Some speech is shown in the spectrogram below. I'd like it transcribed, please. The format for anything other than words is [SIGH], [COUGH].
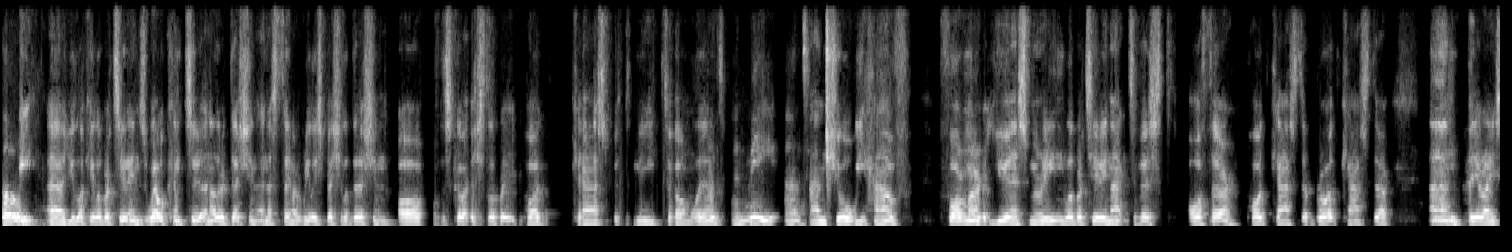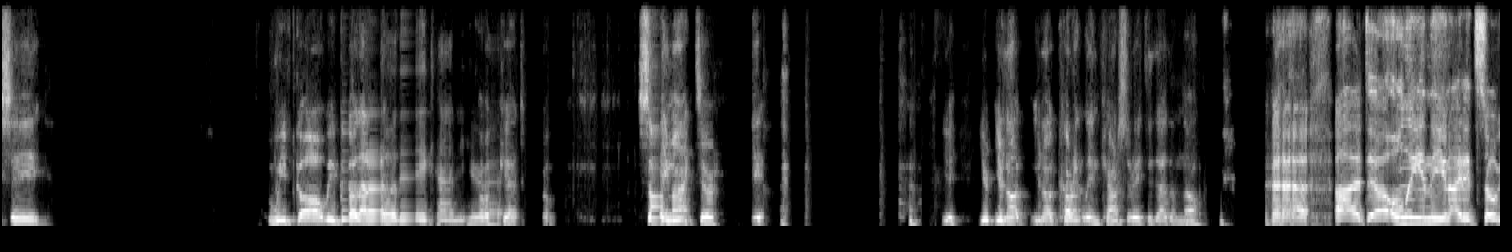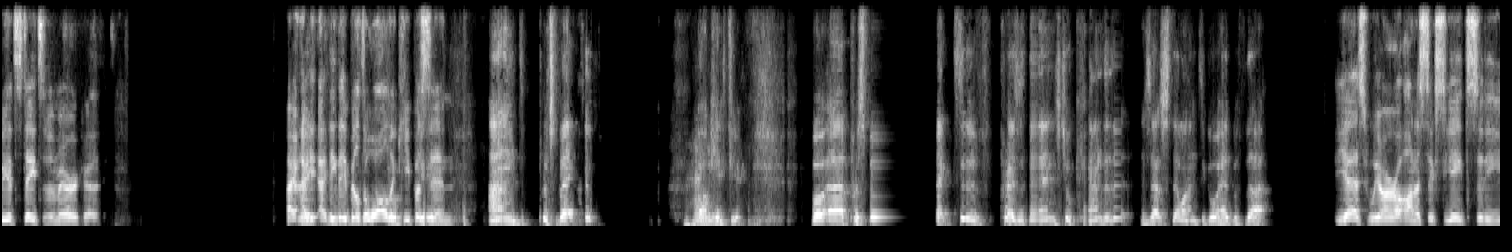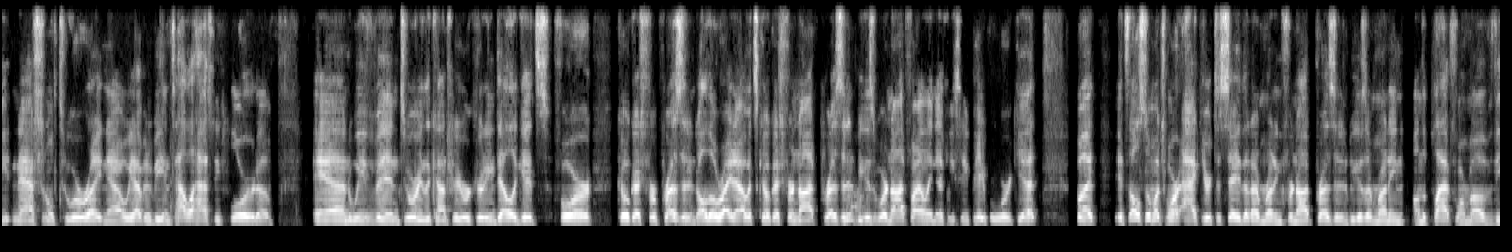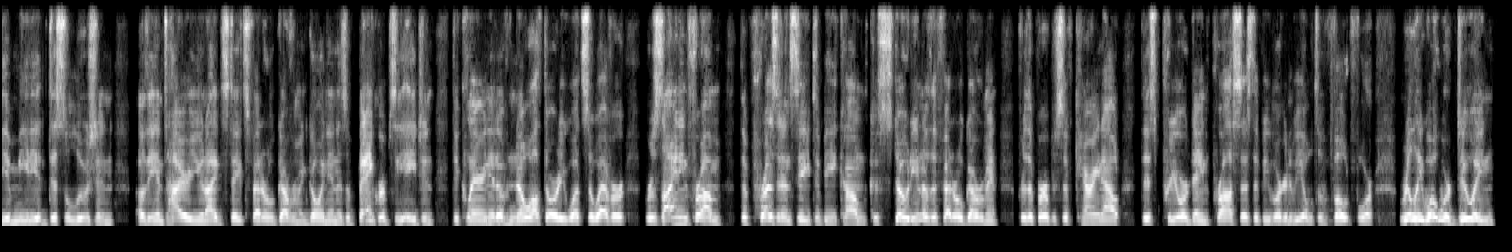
Hey, uh, you lucky libertarians, welcome to another edition, and this time a really special edition of the Scottish Liberty Podcast with me, Tom Laird. And me, Anthony. And show we have former US Marine libertarian activist, author, podcaster, broadcaster, and dare I say, we've got we've got that. Oh, they can hear Okay. Some actor you, you're you're not you're not currently incarcerated, Adam. No. [LAUGHS] uh, uh, only in the United Soviet States of America. I, I, I think they built a wall to keep us in. And prospective. Right. [LAUGHS] Okay, dear. But uh, prospective presidential candidate is that still on to go ahead with that? Yes, we are on a 68 city national tour right now. We happen to be in Tallahassee, Florida. And we've been touring the country recruiting delegates for Kokesh for president. Although right now it's Kokesh for not president because we're not filing FEC paperwork yet. But it's also much more accurate to say that I'm running for not president because I'm running on the platform of the immediate dissolution of the entire United States federal government, going in as a bankruptcy agent, declaring it of no authority whatsoever, resigning from the presidency to become custodian of the federal government for the purpose of carrying out this preordained process that people are going to be able to vote for. Really, what we're doing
